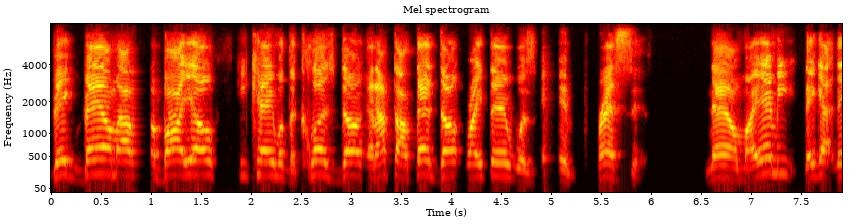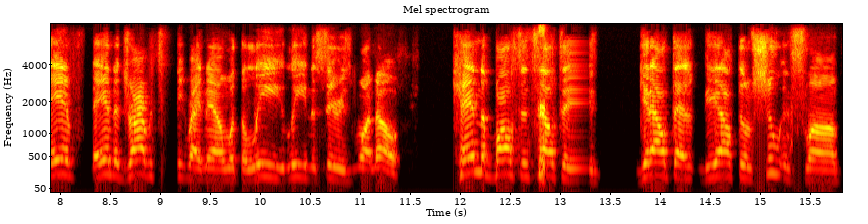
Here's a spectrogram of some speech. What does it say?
Big Bam Adebayo, he came with a clutch dunk, and I thought that dunk right there was impressive. Now Miami, they got they in they in the driver's seat right now with the lead leading the series 1-0. Can the Boston Celtics get out that get out them shooting slums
